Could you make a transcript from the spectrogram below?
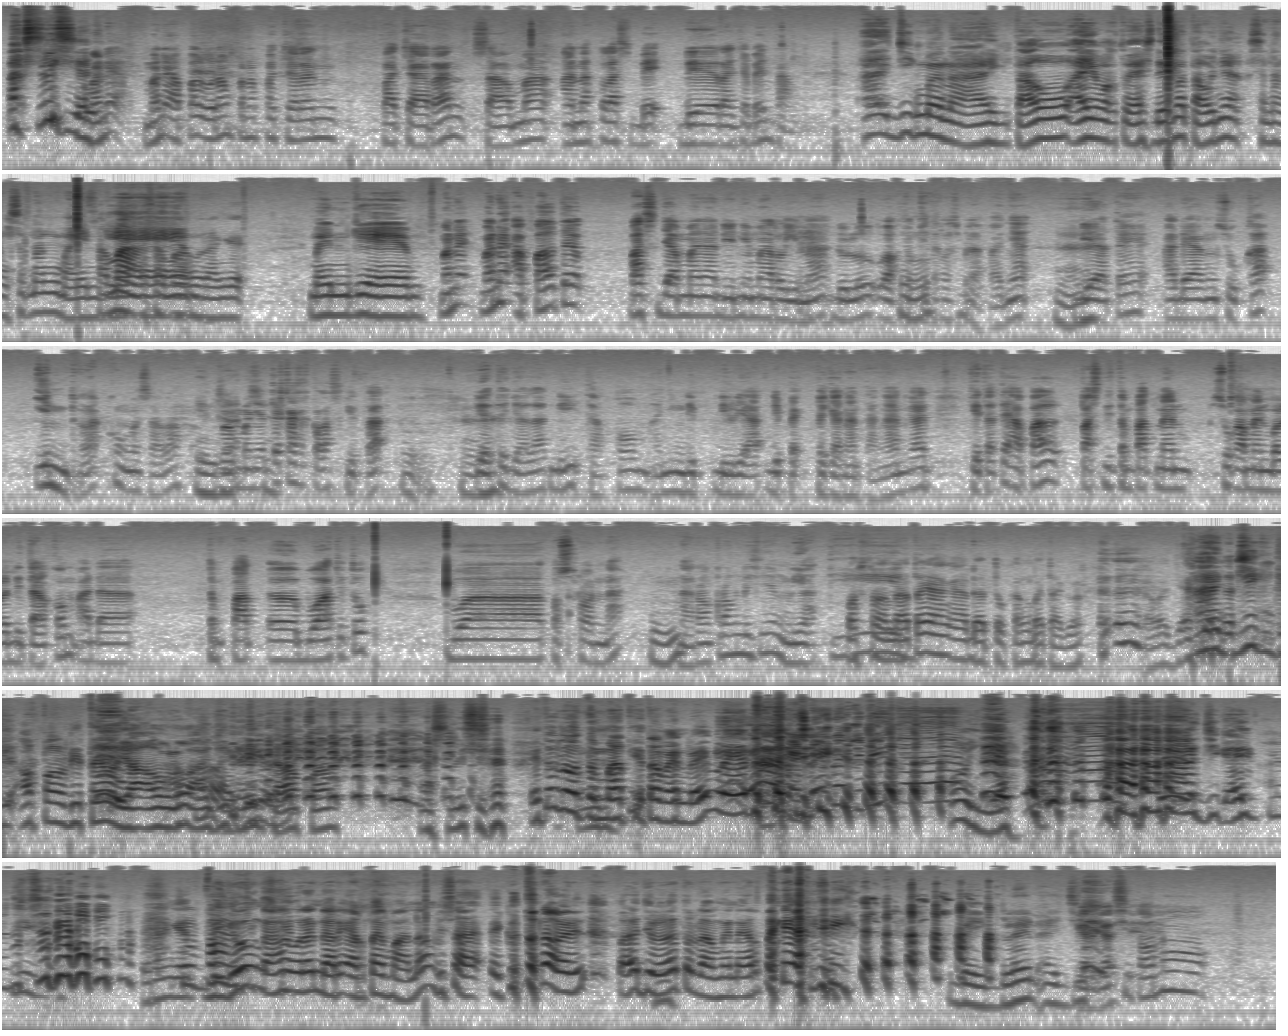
Asli sih ya. Mana mana apal orang pernah pacaran pacaran sama anak kelas B di Ranca Bentang anjing mana aing tahu aing waktu SD mah taunya senang-senang main sama game sama orang main game mana mana apal teh pas zaman Dini Marlina dulu waktu Hmm. kita kelas berapanya Hah? dia teh ada yang suka Indra kok nggak salah Indra. namanya teh kakak kelas kita Hah. dia teh jalan di Telkom anjing di, dilihat di pe- pegangan tangan kan kita teh apal pas di tempat main suka main bola di Telkom ada tempat eh, buat itu buat pos ronda. Hmm. nah nongkrong di sini ngeliatin. Pos ronda tuh yang ada tukang batagor. Anjing di apal detail. Ya Allah Apal. anjing aing ke apal. Asli sih. Itu lo tempat kita main Beyblade. Main Beyblade jadinya. Oh iya. Anjing aing orang G bingung nah orang dari RT mana bisa ikut turnamen ini? Padahal judulnya turnamen RT anjing. Beyblade anjing. Gara-gara si Tono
